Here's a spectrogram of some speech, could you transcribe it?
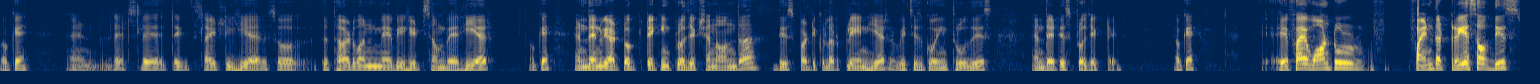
Okay. And let us take slightly here. So, the third one may be hit somewhere here. Okay and then we are taking projection on the this particular plane here which is going through this and that is projected. Okay. If I want to find the trace of these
